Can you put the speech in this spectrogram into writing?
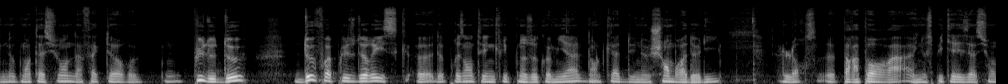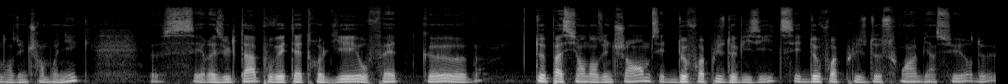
une augmentation d'un facteur plus de deux, deux fois plus de risque de présenter une grippe nosocomiale dans le cadre d'une chambre à deux lits par rapport à une hospitalisation dans une chambre unique. Ces résultats pouvaient être liés au fait que deux patients dans une chambre, c'est deux fois plus de visites, c'est deux fois plus de soins, bien sûr, de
